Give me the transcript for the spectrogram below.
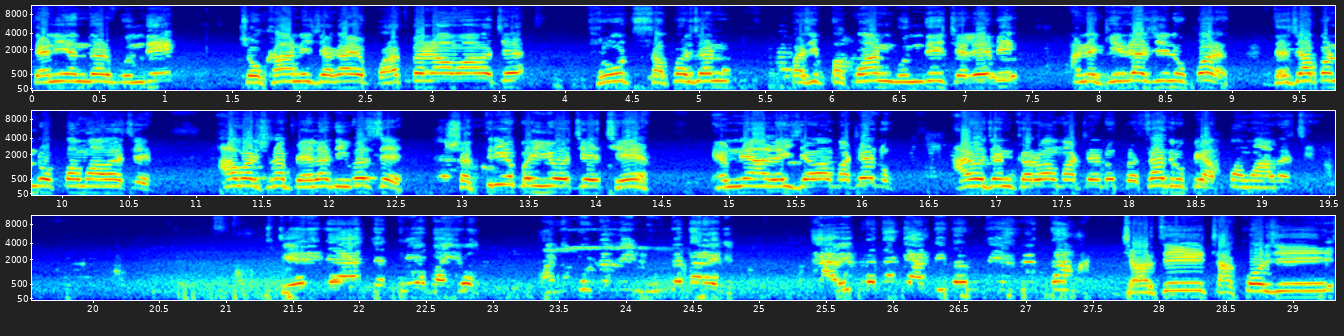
તેની અંદર બુંદી, ચોખાની જગાએ ભાત બનાવવામાં આવે છે. ફ્રૂટ, સફરજન, પછી પકવાન, બુંદી, જલેબી અને ગિરિરાજજીની ઉપર ધજા પણ રોપવામાં આવે છે. આ વર્ષના પહેલા દિવસે ક્ષત્રિય ભાઈઓ જે છે, એમને આ લઈ જવા માટેનું આયોજન કરવા માટેનું પ્રસાદ રૂપે આપવામાં આવે છે. જે રીતે આ ક્ષત્રિય ભાઈઓ અન્નકૂટની લૂંટ કરે છે આવી પ્રથા ક્યારથી શરૂ થઈ અને શા જ્યારથી ઠાકોરજી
